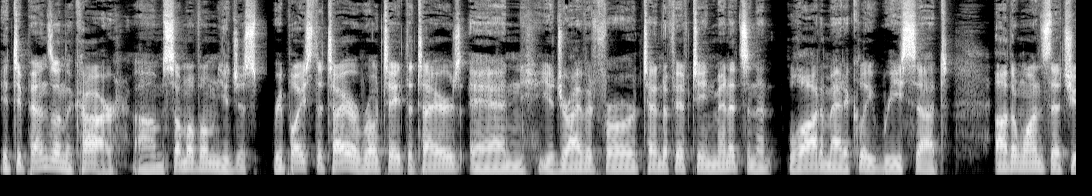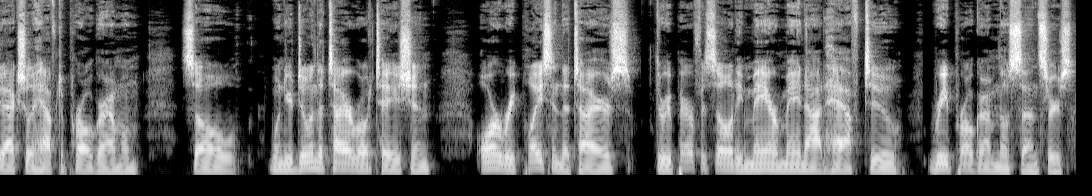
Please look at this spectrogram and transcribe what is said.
It depends on the car. Um, some of them you just replace the tire, rotate the tires, and you drive it for 10 to 15 minutes and it will automatically reset. Other ones that you actually have to program them. So when you're doing the tire rotation or replacing the tires, the repair facility may or may not have to reprogram those sensors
